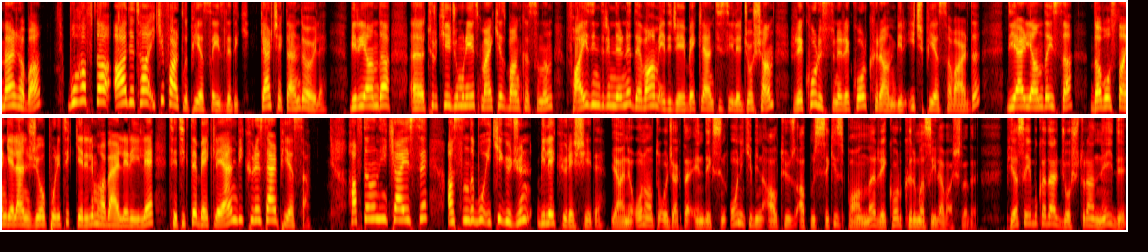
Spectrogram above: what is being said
Merhaba. Bu hafta adeta iki farklı piyasa izledik. Gerçekten de öyle. Bir yanda e, Türkiye Cumhuriyet Merkez Bankası'nın faiz indirimlerine devam edeceği beklentisiyle coşan, rekor üstüne rekor kıran bir iç piyasa vardı. Diğer yanda ise Davos'tan gelen jeopolitik gerilim haberleriyle tetikte bekleyen bir küresel piyasa. Haftanın hikayesi aslında bu iki gücün bilek güreşiydi. Yani 16 Ocak'ta endeksin 12.668 puanla rekor kırmasıyla başladı. Piyasayı bu kadar coşturan neydi?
